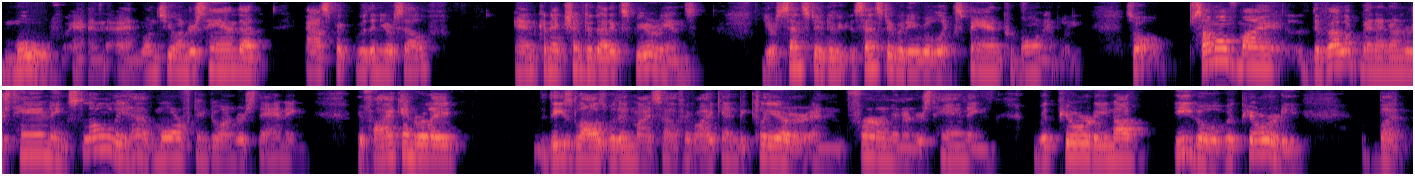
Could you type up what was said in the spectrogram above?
move. And, and once you understand that aspect within yourself and connection to that experience, your sensitivity, sensitivity will expand proponently. So some of my development and understanding slowly have morphed into understanding if I can relate these laws within myself, if I can be clear and firm in understanding with purity, not ego, with purity, but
